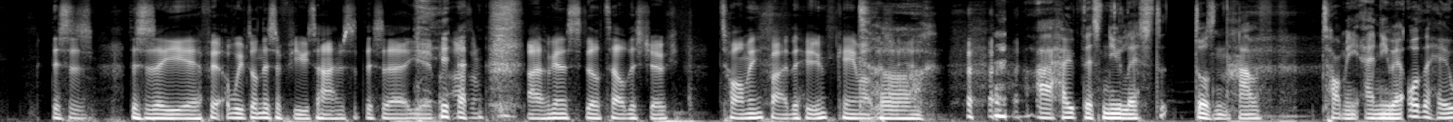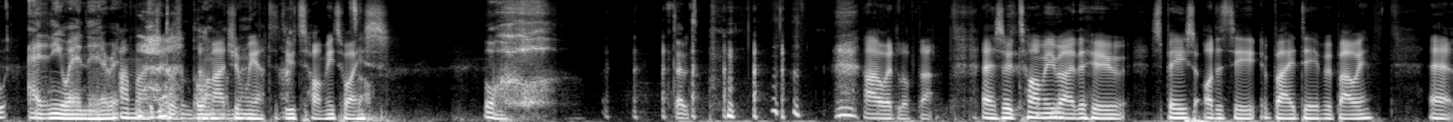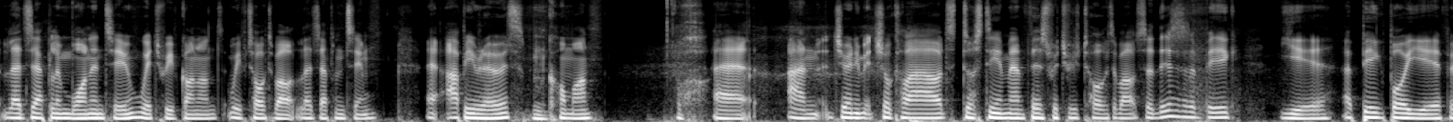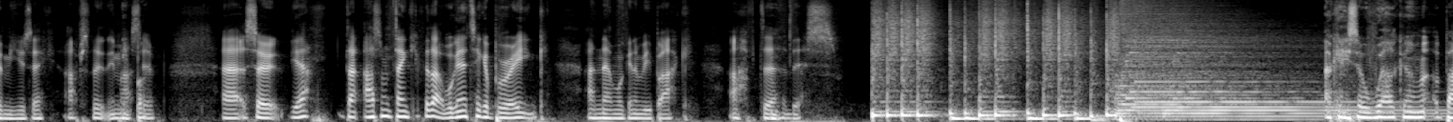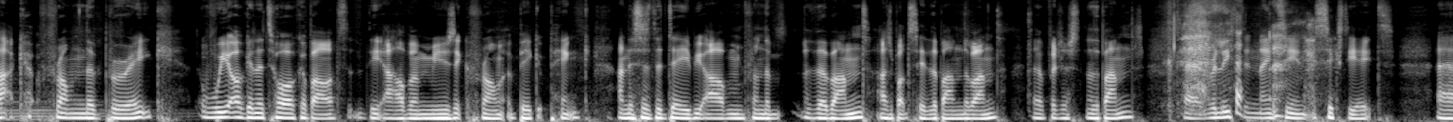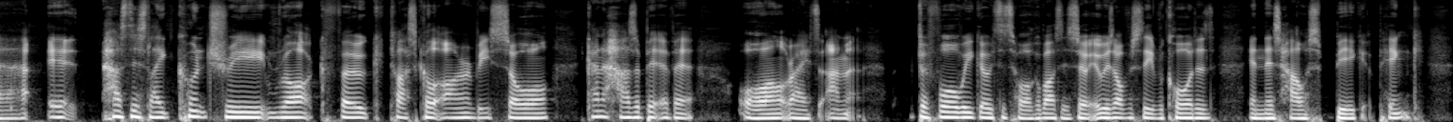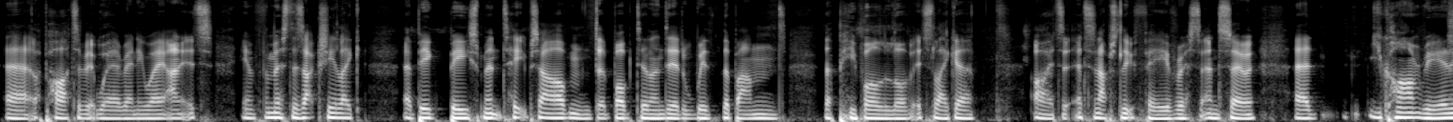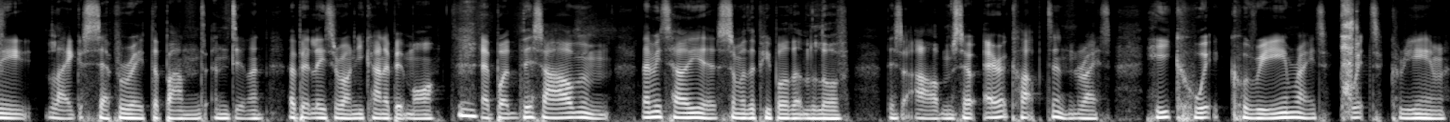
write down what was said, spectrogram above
This is this is a year. For, we've done this a few times. This uh, year, but Yeah. Adam, I'm gonna still tell this joke. Tommy by the Who came out this year. I hope this new list doesn't have Tommy anywhere, or the Who anywhere near it. Imagine, it doesn't belong. imagine we had to do Tommy twice. Oh. Don't. I would love that. Uh, so Tommy by the Who, Space Odyssey by David Bowie, uh, Led Zeppelin one and two, which we've gone on. We've talked about Led Zeppelin two, uh, Abbey Road, Mm. Come On, uh, and Joni Mitchell Cloud, Dusty in Memphis, which we've talked about. So this is a big year, a big boy year for music. Absolutely massive. Uh, so yeah, that, Adam, thank you for that. We're going to take a break, and then we're going to be back after Mm. this. Okay, so welcome back from the break. We are going to talk about the album Music from Big Pink, and this is the debut album from the the band. I was about to say the band, the band, uh, but just the band. Uh, released in 1968. Uh, it has this like country, rock, folk, classical, R&B, soul. Kind of has a bit of it all, right? And before we go to talk about it, so it was obviously recorded in this house, Big Pink, uh, a part of it where anyway, and it's infamous. There's actually like a big basement tapes album that Bob Dylan did with the band that people love. It's like a oh, it's it's an absolute favorite, and so uh, you can't really like separate the band and Dylan. A bit later on, you can a bit more, Mm. uh, but this album, let me tell you, some of the people that love this album. So Eric Clapton, right? He quit Cream, right? Quit Cream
